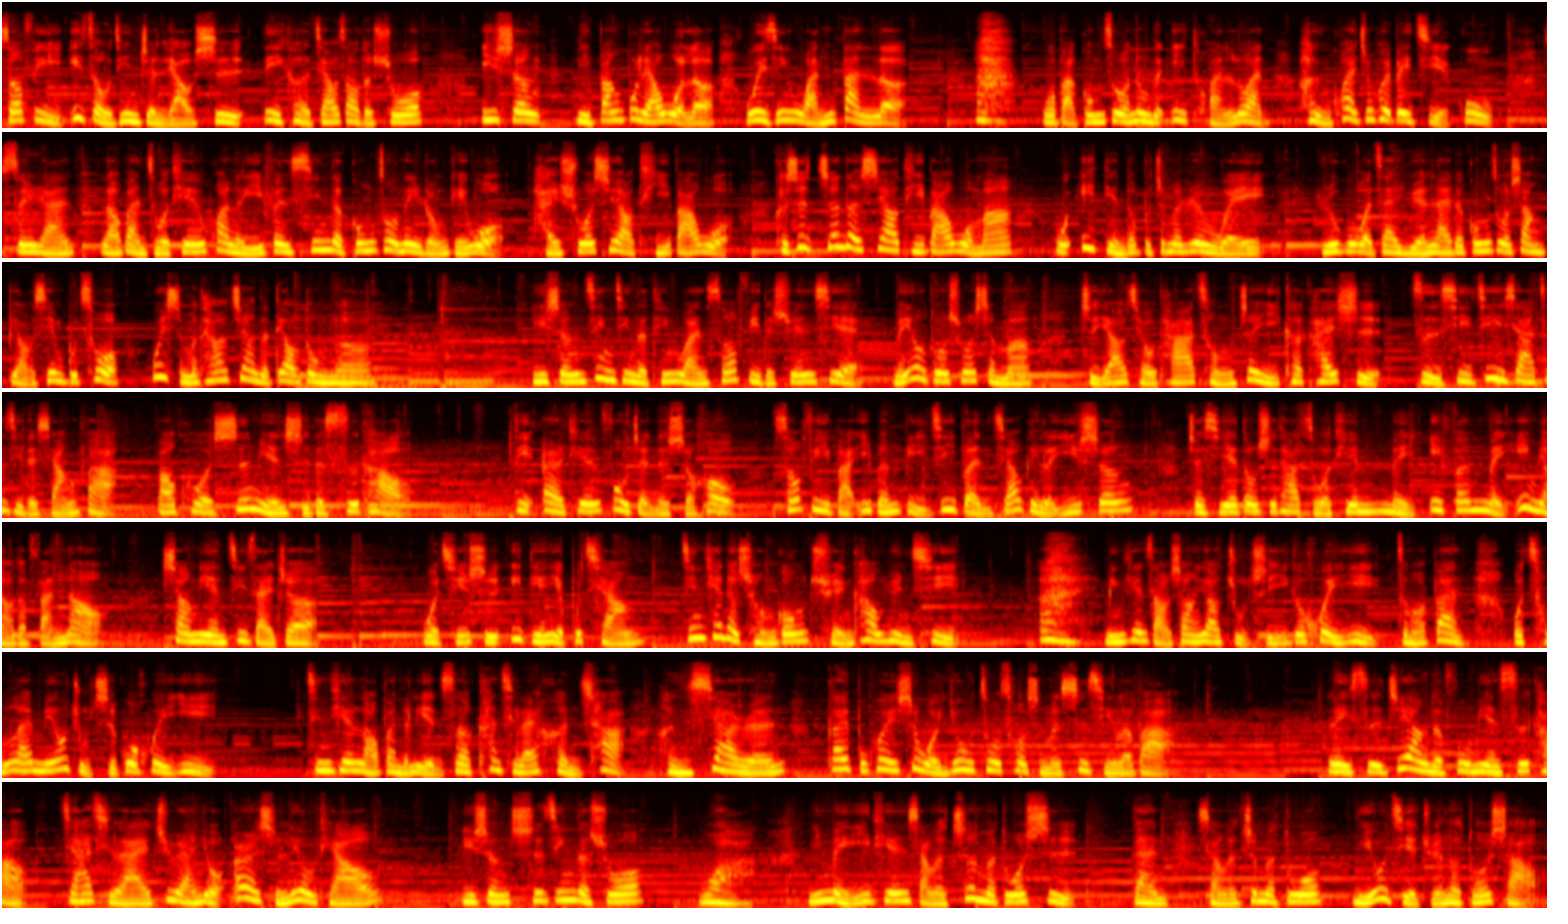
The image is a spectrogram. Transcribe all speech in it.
Sophie 一走进诊疗室，立刻焦躁地说：“医生，你帮不了我了，我已经完蛋了。啊，我把工作弄得一团乱，很快就会被解雇。虽然老板昨天换了一份新的工作内容给我，还说是要提拔我，可是真的是要提拔我吗？我一点都不这么认为。如果我在原来的工作上表现不错，为什么他要这样的调动呢？”医生静静的听完 Sophie 的宣泄，没有多说什么，只要求他从这一刻开始仔细记下自己的想法，包括失眠时的思考。第二天复诊的时候，Sophie 把一本笔记本交给了医生，这些都是他昨天每一分每一秒的烦恼。上面记载着：“我其实一点也不强，今天的成功全靠运气。唉，明天早上要主持一个会议，怎么办？我从来没有主持过会议。”今天老板的脸色看起来很差，很吓人。该不会是我又做错什么事情了吧？类似这样的负面思考加起来居然有二十六条。医生吃惊的说：“哇，你每一天想了这么多事，但想了这么多，你又解决了多少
